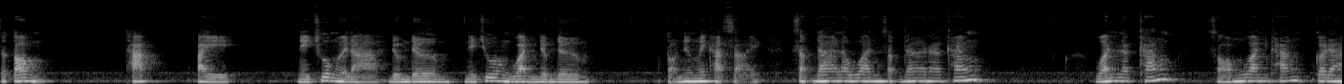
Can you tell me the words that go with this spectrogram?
จะต้องทักไปในช่วงเวลาเดิมๆ ในช่วงวันเดิมๆ ต่อเนื่องไม่ขาดสาย สัปดาห์ละวัน สัปดาห์ละครั้ง วันละครั้งสองวันครั้งก็ได้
